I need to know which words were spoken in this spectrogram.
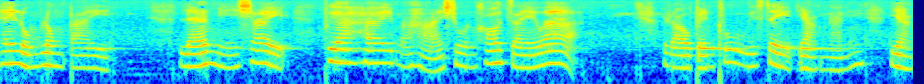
ให้ล้มลงไป และมีใช่ เพื่อให้มหาชนเข้าใจว่า เราเป็นผู้วิเศษอย่างนั้น อย่าง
